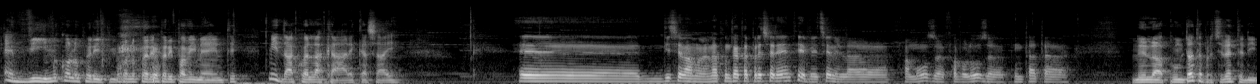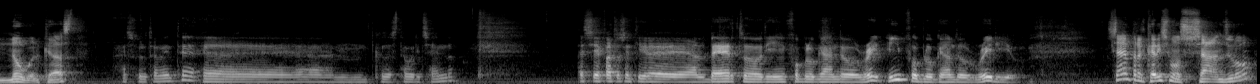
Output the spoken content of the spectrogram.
è Vim, quello per i, quello per, per i pavimenti. Mi dà quella carica, sai. Eh, dicevamo nella puntata precedente, invece nella famosa, favolosa puntata Nella puntata precedente di Nowherecast. assolutamente, ehm, cosa stavo dicendo? Eh, si è fatto sentire Alberto di Infobloggando, Infobloggando Radio. Sempre il carissimo Sangiulo,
